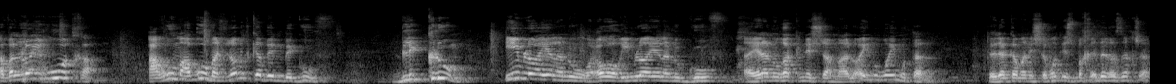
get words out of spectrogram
אבל לא יראו אותך. ערום ערום, אני לא מתכוון בגוף, בלי כלום. אם לא היה לנו עור, אם לא היה לנו גוף, היה לנו רק נשמה, לא היינו רואים אותנו. אתה יודע כמה נשמות יש בחדר הזה עכשיו?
